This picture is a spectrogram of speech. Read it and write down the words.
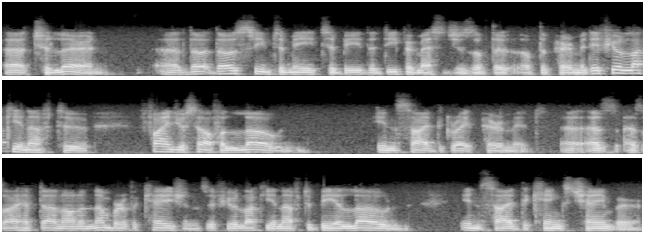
uh, to learn? Uh, th- those seem to me to be the deeper messages of the of the pyramid. If you're lucky enough to find yourself alone inside the Great Pyramid, uh, as as I have done on a number of occasions, if you're lucky enough to be alone inside the king's chamber,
